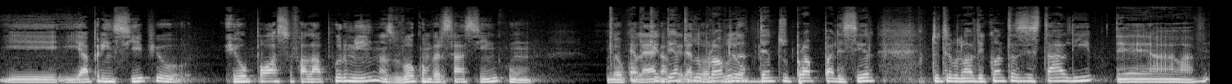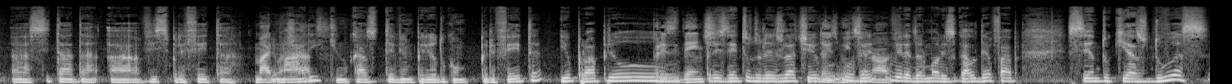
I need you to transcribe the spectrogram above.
e, e, a princípio eu posso falar por mim, mas vou conversar sim com meu é colega dentro do próprio Duda. dentro do próprio parecer do Tribunal de Contas está ali é, a, a, citada a vice-prefeita Mari, Mari que no caso teve um período como prefeita e o próprio presidente, presidente do legislativo 2019. o vereador Maurício Galo de Fabro. Sendo que as duas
